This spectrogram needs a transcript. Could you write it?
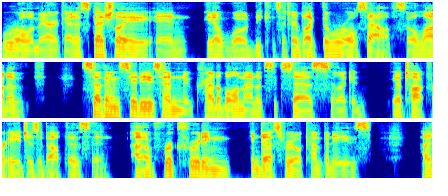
rural America, and especially in, you know, what would be considered like the rural South. So a lot of southern cities had an incredible amount of success. And I could, you know, talk for ages about this and uh, recruiting industrial companies uh,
